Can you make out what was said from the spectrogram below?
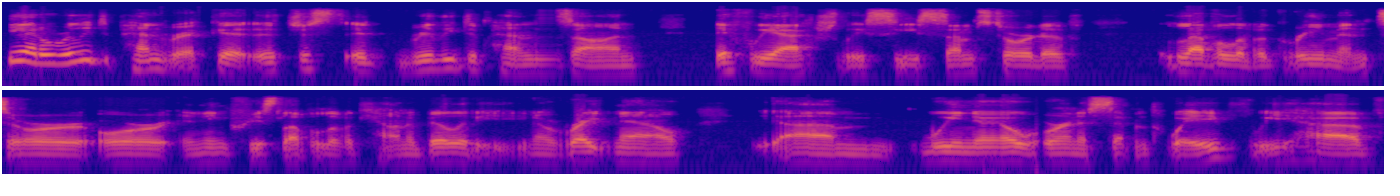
Yeah, it'll really depend, Rick. It, it just it really depends on if we actually see some sort of level of agreement or or an increased level of accountability. You know, right now um, we know we're in a seventh wave. We have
